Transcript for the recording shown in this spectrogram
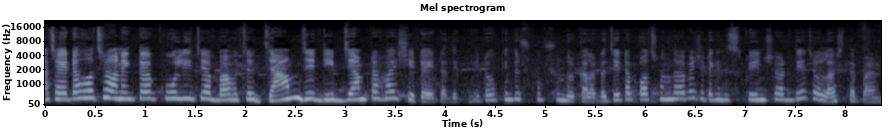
আচ্ছা এটা হচ্ছে অনেকটা কলিজা বা হচ্ছে জাম, যে ডিপ জামটা হয় সেটা এটা দেখুন। এটাও কিন্তু খুব সুন্দর কালারটা যেটা পছন্দ হবে সেটা কিন্তু স্ক্রিনশট দিয়ে চলে আসতে পারেন।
